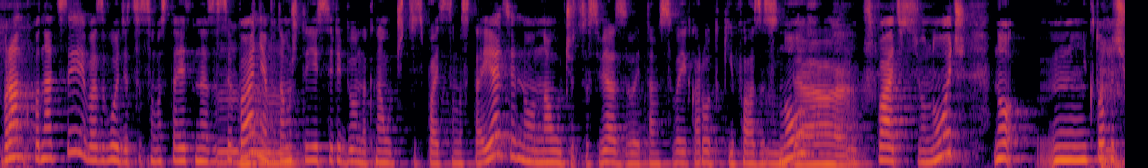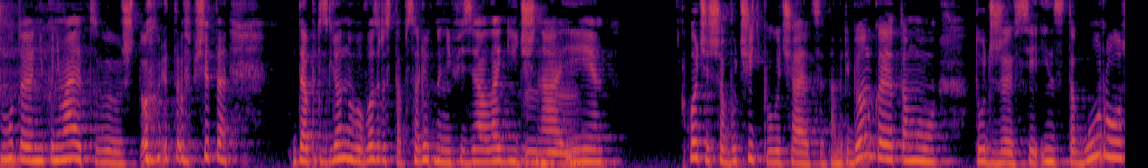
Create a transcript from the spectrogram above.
в ранг панацеи возводится самостоятельное засыпание, mm-hmm. потому что если ребенок научится спать самостоятельно, он научится связывать там свои короткие фазы снов, да. спать всю ночь, но никто почему-то не понимает, э, что это вообще-то до определенного возраста абсолютно не физиологично, mm-hmm. и хочешь обучить, получается, там ребенка этому, тут же все инстагуру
